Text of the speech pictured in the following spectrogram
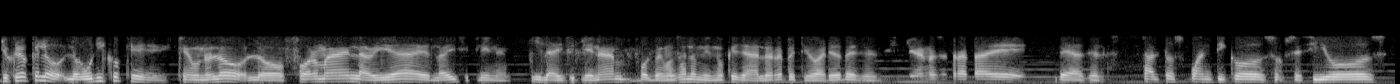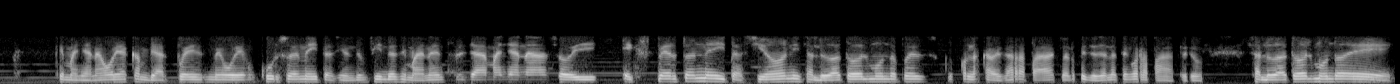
Yo creo que lo, lo único que, que uno lo, lo forma en la vida es la disciplina. Y la disciplina, volvemos a lo mismo que ya lo he repetido varias veces, disciplina no se trata de, de hacer saltos cuánticos obsesivos, que mañana voy a cambiar, pues me voy a un curso de meditación de un fin de semana, entonces ya mañana soy experto en meditación y saludo a todo el mundo pues con la cabeza rapada, claro que yo ya la tengo rapada, pero saludo a todo el mundo de,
